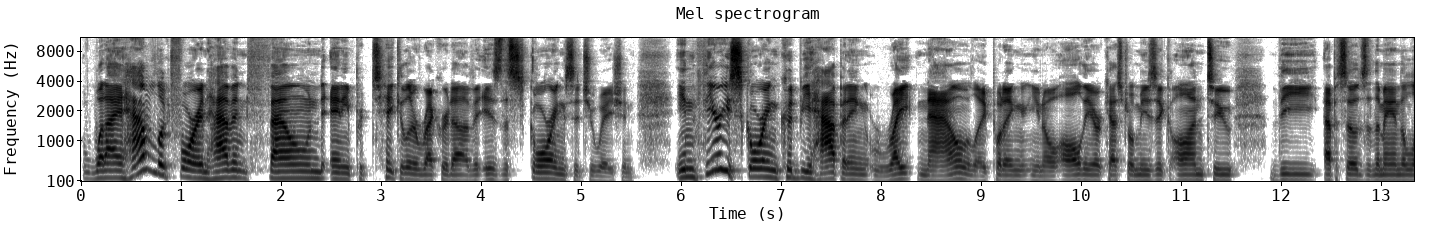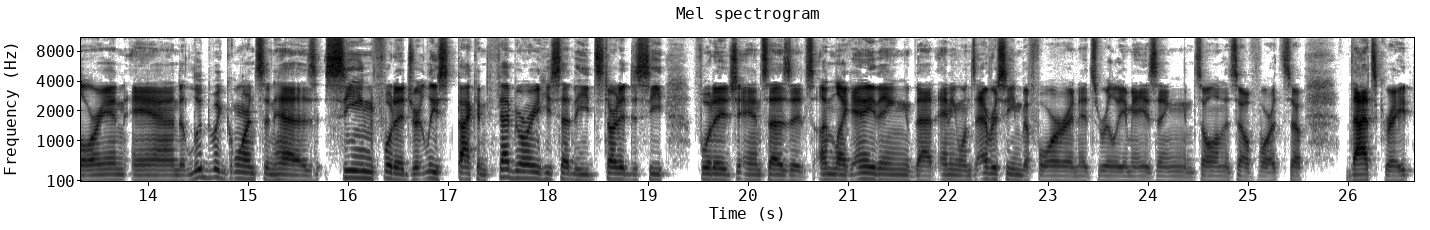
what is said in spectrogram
what I have looked for and haven't found any particular record of is the scoring situation. In theory, scoring could be happening right now, like putting, you know, all the orchestral music onto the episodes of The Mandalorian. And Ludwig Göransson has seen footage, or at least back in February, he said he'd started to see footage and says it's unlike anything that anyone's ever seen before and it's really amazing and so on and so forth. So that's great.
